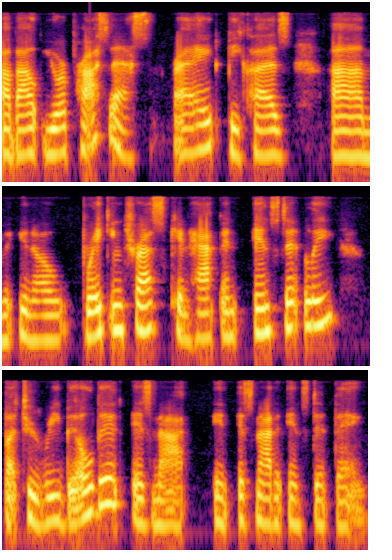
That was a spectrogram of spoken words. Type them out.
about your process, right? Because, um, you know, breaking trust can happen instantly, but to rebuild it is not, it's not an instant thing.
